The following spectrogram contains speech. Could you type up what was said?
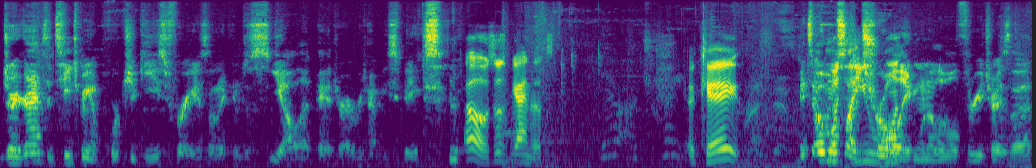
Joe, you're gonna have to teach me a Portuguese phrase that I can just yell at Pedro every time he speaks. Oh, Zeus behind us. There are traitors. Okay, it's almost What like do you trolling when a level three tries that.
